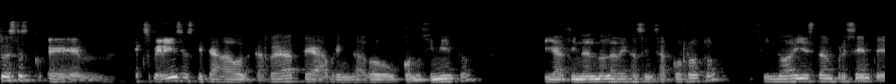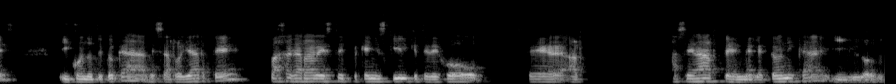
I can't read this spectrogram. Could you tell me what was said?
todas estas eh, experiencias que te ha dado la carrera te ha brindado conocimiento y al final no la dejas en saco roto, sino ahí están presentes y cuando te toca desarrollarte, vas a agarrar este pequeño skill que te dejó hacer arte en electrónica y lo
